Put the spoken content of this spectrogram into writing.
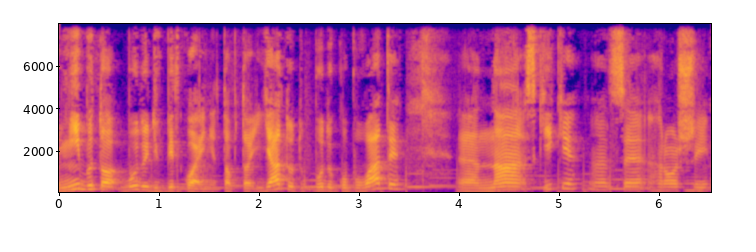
нібито будуть в біткоїні. Тобто я тут буду купувати е, на скільки е, це грошей?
